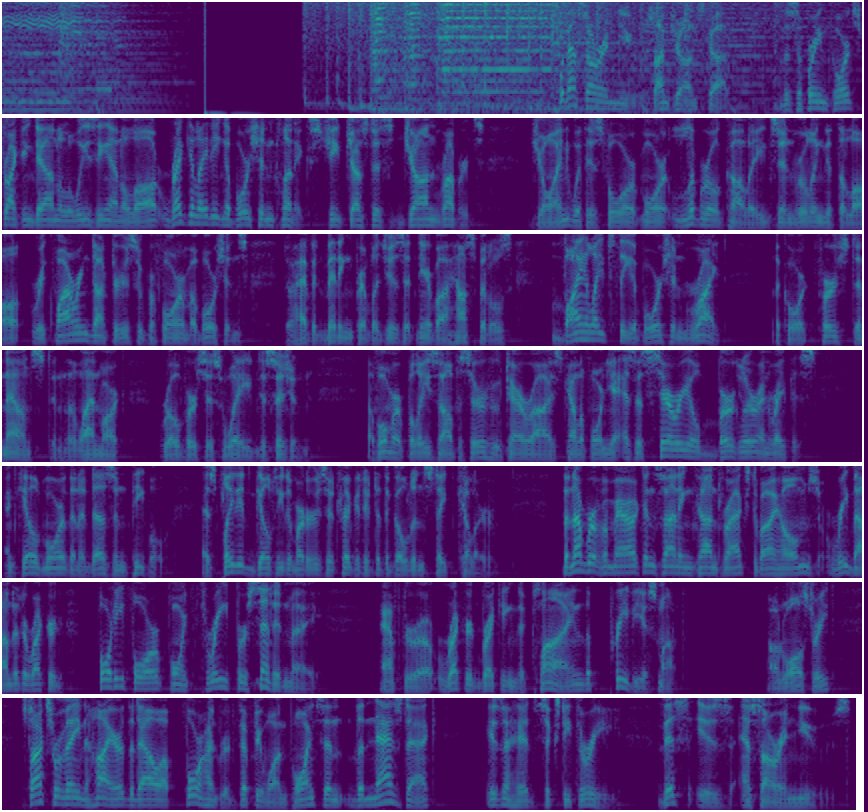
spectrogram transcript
With SRN News, I'm John Scott. The Supreme Court striking down a Louisiana law regulating abortion clinics. Chief Justice John Roberts joined with his four more liberal colleagues in ruling that the law requiring doctors who perform abortions to have admitting privileges at nearby hospitals violates the abortion right, the court first announced in the landmark Roe v. Wade decision. A former police officer who terrorized California as a serial burglar and rapist and killed more than a dozen people, has pleaded guilty to murders attributed to the Golden State Killer. The number of Americans signing contracts to buy homes rebounded a record 44.3% in May, after a record breaking decline the previous month. On Wall Street, stocks remain higher, the Dow up 451 points, and the NASDAQ is ahead 63. This is SRN News.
